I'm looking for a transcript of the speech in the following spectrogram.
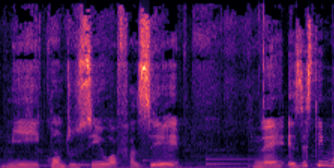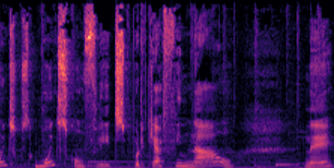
me conduziu a fazer, né? Existem muitos, muitos conflitos, porque afinal, né?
